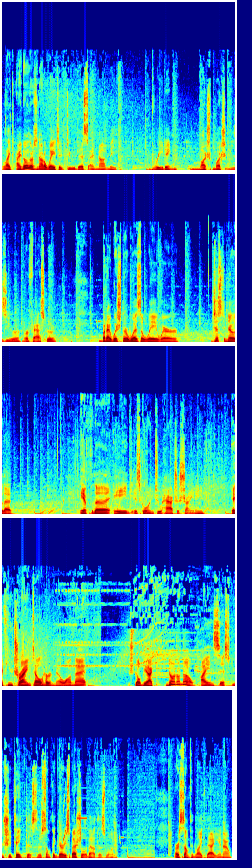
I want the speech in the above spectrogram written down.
Like, I know there's not a way to do this and not make breeding much, much easier or faster. But I wish there was a way where, just to know that if the egg is going to hatch a shiny, if you try and tell her no on that, she'll be like, no, no, no, I insist, you should take this. There's something very special about this one. Or something like that, you know?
